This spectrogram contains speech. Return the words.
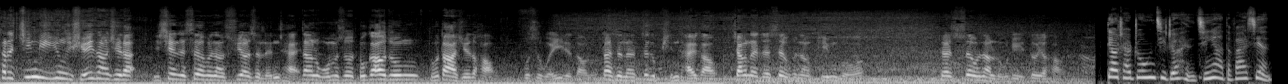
他的精力用于学习上去了。你现在社会上需要的是人才，当然我们说读高中、读大学的好不是唯一的道路，但是呢，这个平台高，将来在社会上拼搏，在社会上努力都有好的。调查中，记者很惊讶地发现，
